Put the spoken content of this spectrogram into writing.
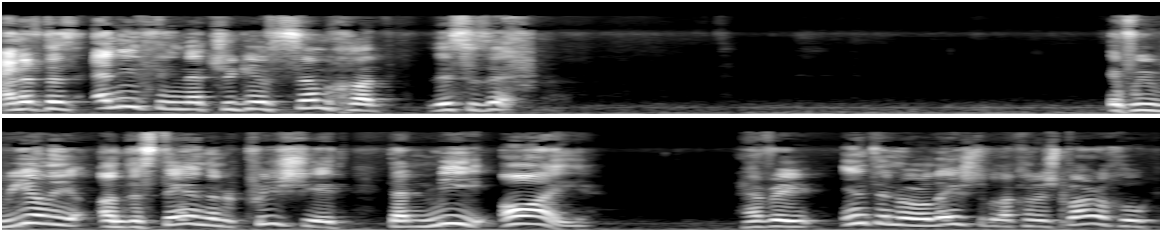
And if there's anything that should give simcha, this is it. If we really understand and appreciate that me, I, have an intimate relationship with HaKadosh Baruch Hu,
